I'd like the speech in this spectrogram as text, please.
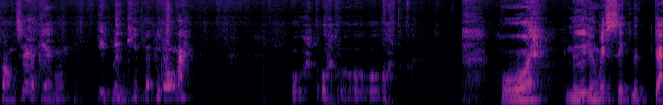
ของแช่แข็งอีกหนึ่งคลิปนะพี่น้องนะ โอ้โอ้ยโอ้ยโอ้ยโอ้ยโอ้ยโอ้ยลือยังไม่เสร็จนะจ๊ะ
